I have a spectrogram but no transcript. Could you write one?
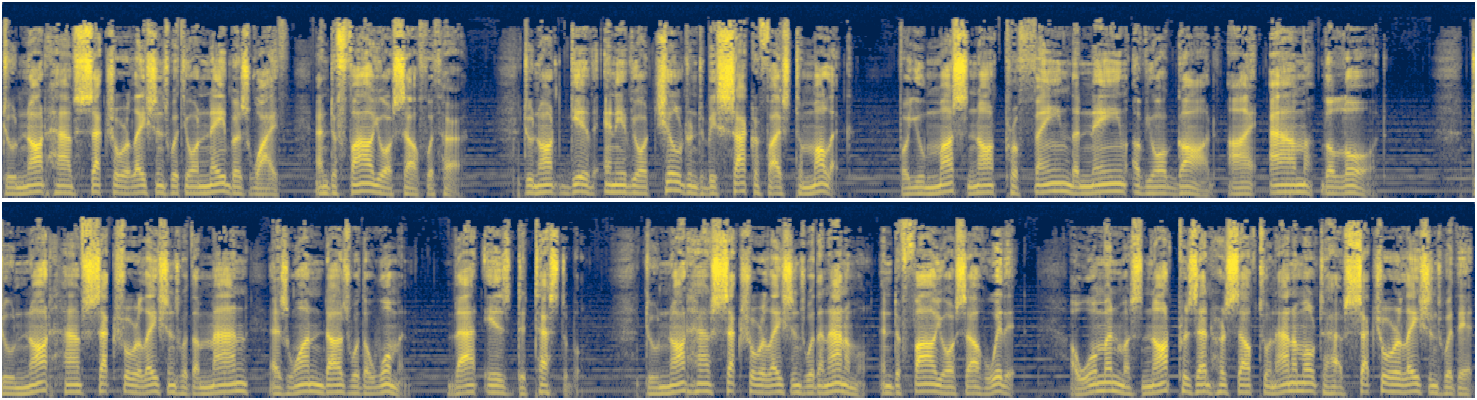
Do not have sexual relations with your neighbor's wife and defile yourself with her. Do not give any of your children to be sacrificed to Moloch, for you must not profane the name of your God. I am the Lord. Do not have sexual relations with a man as one does with a woman. That is detestable. Do not have sexual relations with an animal and defile yourself with it. A woman must not present herself to an animal to have sexual relations with it.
